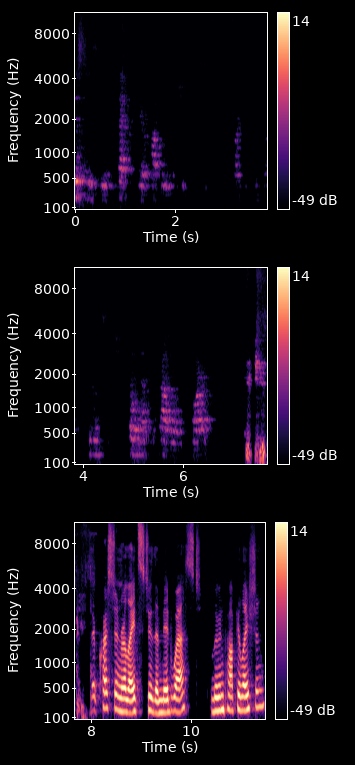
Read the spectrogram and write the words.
Distance would affect their population versus market people which don't have to travel as far. The question relates to the Midwest loon population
